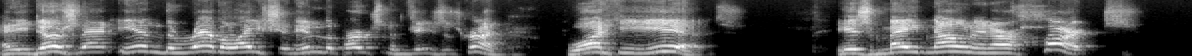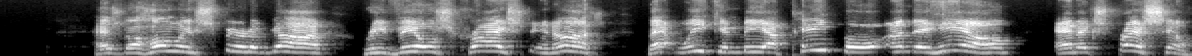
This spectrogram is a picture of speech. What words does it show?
And He does that in the revelation, in the person of Jesus Christ. What He is, is made known in our hearts as the Holy Spirit of God reveals Christ in us that we can be a people unto him and express him.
